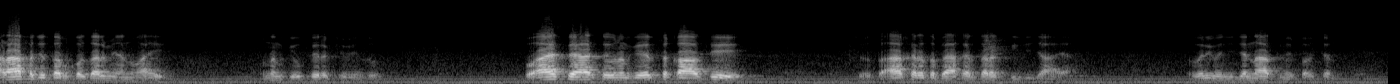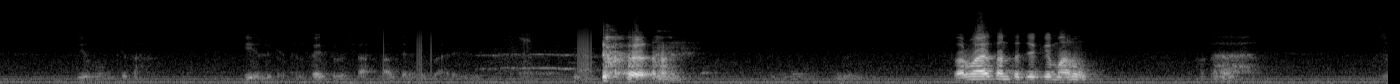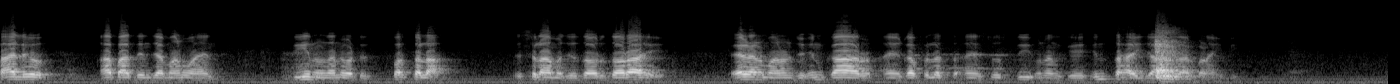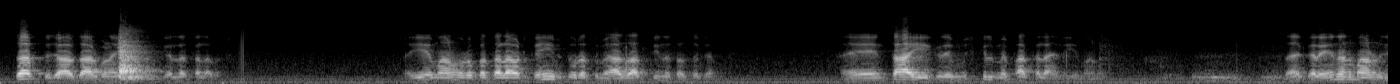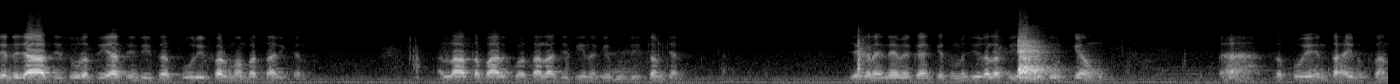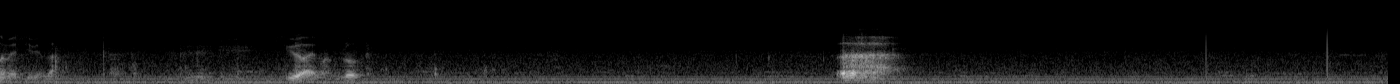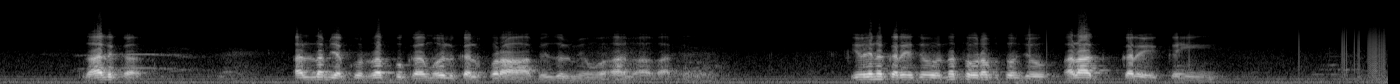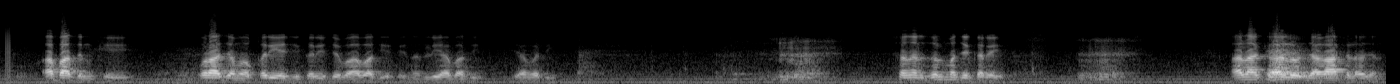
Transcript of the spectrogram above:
आराफ़ जो तबिको दरमियानो आहे उन्हनि खे उते रखियो वेंदो पोइ आहिस्ते आहिस्ते हुननि खे इर्तिक़ थिए छो त आख़िरत बि आख़िर तरक़ी जी जाइ आहे वरी वञी जनात में पहुचनि इहो मुमकिन आहे इहो फैसलो छा जे बारे में फरमायो अथनि त जेके माण्हू साल जो आबादियुनि जा माण्हू आहिनि दीन हुननि वटि पहुतल आहे इस्लाम जो दौरु दौरु आहे अहिड़नि माण्हुनि जो इनकार ऐं गफ़लत ऐं सुस्ती उन्हनि खे इंतिहा जवाबदार बणाईंदी सख़्तु जवाबदार बणाईंदी उन्हनि खे अलाह ताला वटि इहे माण्हू रब ताला वटि कंहिं बि सूरत में आज़ादु थी नथा सघनि ऐं इंतिहा हिकिड़े मुश्किल में फाथल आहिनि इहे माण्हू तंहिं करे इन्हनि माण्हुनि जे निजात जी सूरत इहा थींदी त पूरी फर्मा बदारी कनि अलाह तबारक रुबत जे दीन खे ॿुधी सम्झनि जेकॾहिं इन में कंहिं क़िस्म जी ग़लती महसूस कयूं त पोइ इंतिहाई नुक़सान में अची वेंदा इहो आहे मामिलो ذالک علم یکو ربک ملک القرآ بظلم و آلہ غافر इहो हिन करे जो नथो रब तुंहिंजो अलाग करे कई आबादियुनि खे ख़ुरा जमा करीअ जी करी चइबो आबादीअ खे नंढड़ी आबादी या वॾी सदन ज़ुल्म जे करे हुजनि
